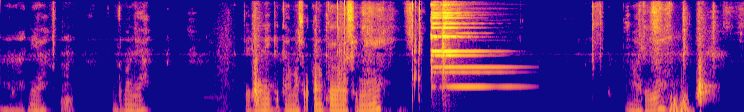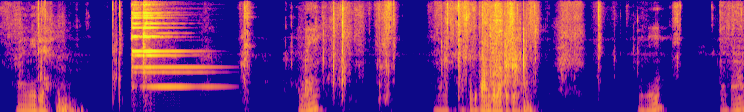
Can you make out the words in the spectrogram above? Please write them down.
Nah ini ya teman-teman ya. Jadi ini kita masukkan ke sini. Mari nah ini dia ini nah, kita ambil lagi dulu. Ini ya kan?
